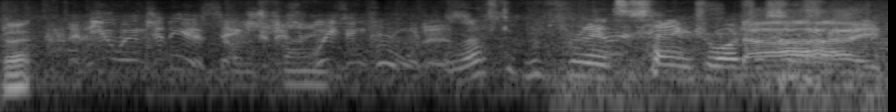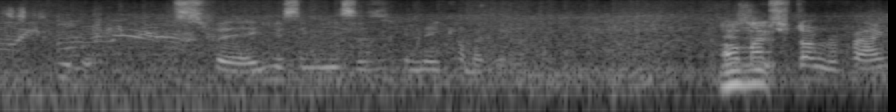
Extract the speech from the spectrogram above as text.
Okay. The new engineer section is waiting for orders. That's the brilliant saying to watch Nice. this. Spare using uses you can make come again. How much done repairing?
